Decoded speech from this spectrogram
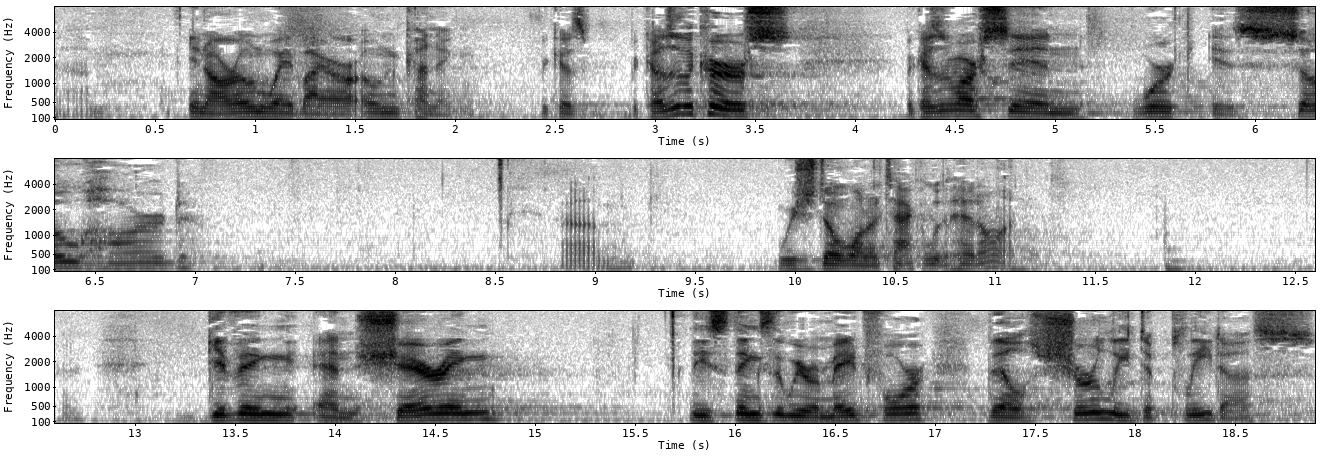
um, in our own way by our own cunning. Because, because of the curse, because of our sin, work is so hard. Um, we just don't want to tackle it head on. Giving and sharing these things that we were made for, they'll surely deplete us.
